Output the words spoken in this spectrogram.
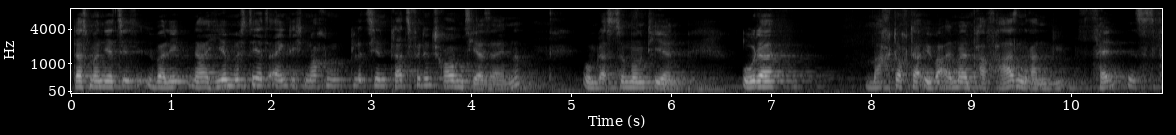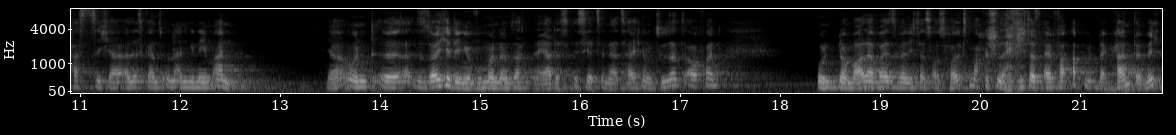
dass man jetzt überlegt, na, hier müsste jetzt eigentlich noch ein Plätzchen Platz für den Schraubenzieher sein, ne? um das zu montieren. Oder mach doch da überall mal ein paar Phasen ran. Es fasst sich ja alles ganz unangenehm an. Ja, und äh, also solche Dinge, wo man dann sagt, naja, das ist jetzt in der Zeichnung Zusatzaufwand. Und normalerweise, wenn ich das aus Holz mache, schleife ich das einfach ab mit der Kante, nicht?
